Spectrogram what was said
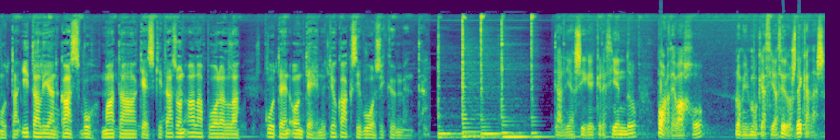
Mutta Italian kasvu mataa keskitason alapuolella, kuten on tehnyt jo kaksi vuosikymmentä. Italia sigue creciendo por debajo, lo mismo que hacía hace dos décadas.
